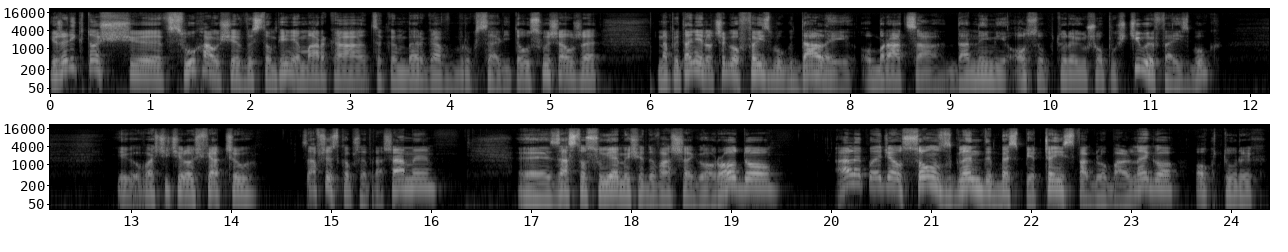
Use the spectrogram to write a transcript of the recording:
Jeżeli ktoś e, wsłuchał się w wystąpienie Marka Zuckerberga w Brukseli, to usłyszał, że na pytanie, dlaczego Facebook dalej obraca danymi osób, które już opuściły Facebook, jego właściciel oświadczył: Za wszystko przepraszamy, e, zastosujemy się do waszego RODO, ale powiedział: Są względy bezpieczeństwa globalnego, o których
